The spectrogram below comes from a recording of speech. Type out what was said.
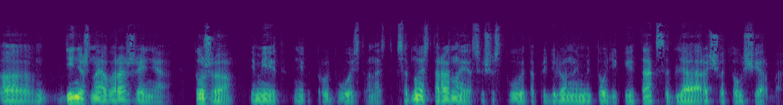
Э, денежное выражение тоже имеет некоторую двойственность. С одной стороны, существуют определенные методики и таксы для расчета ущерба,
